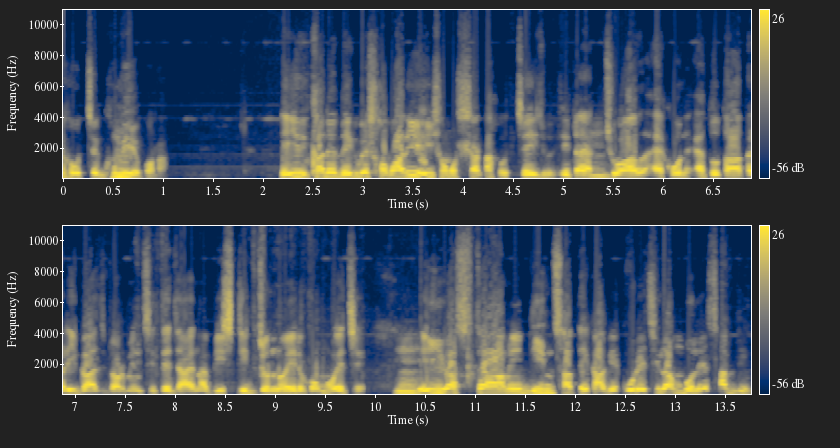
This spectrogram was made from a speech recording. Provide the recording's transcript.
হচ্ছে ঘুমিয়ে পড়া। এইখানে দেখবে সবারই এই সমস্যাটা হচ্ছে। এই যে এটা। অ্যাকচুয়াল এখন এত তাড়াতাড়ি গাছ ডরমেন্সিতে যায় না বৃষ্টির জন্য এরকম হয়েছে। এই গাছটা আমি দিন সাতেক আগে করেছিলাম বলে সাত দিন।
